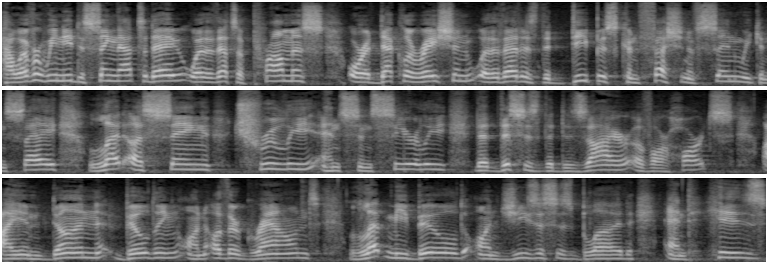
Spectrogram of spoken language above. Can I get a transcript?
However, we need to sing that today, whether that's a promise or a declaration, whether that is the deepest confession of sin we can say, let us sing truly and sincerely that this is the desire of our hearts. I am done building on other ground. Let me build on Jesus' blood and his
